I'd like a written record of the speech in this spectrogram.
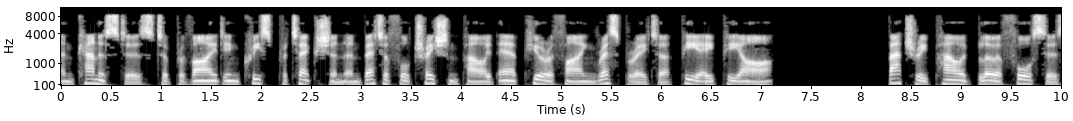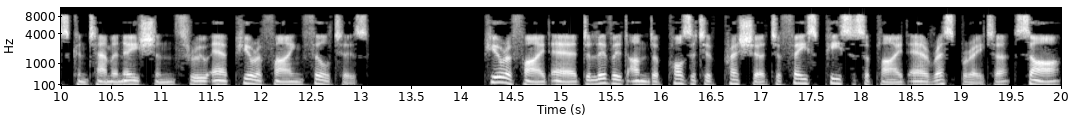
and canisters to provide increased protection and better filtration-powered air purifying respirator Battery-powered blower forces contamination through air purifying filters. Purified air delivered under positive pressure to face piece supplied air respirator SAR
